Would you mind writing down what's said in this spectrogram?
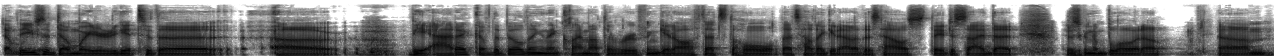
Dumb They used a dumb waiter to get to the uh, the attic of the building, and then climb out the roof and get off. That's the whole. That's how they get out of this house. They decide that they're just going to blow it up. Um,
